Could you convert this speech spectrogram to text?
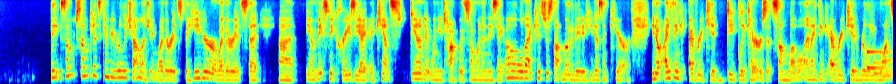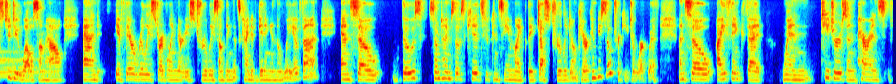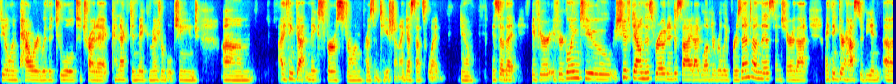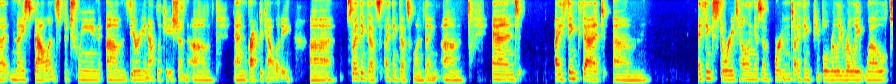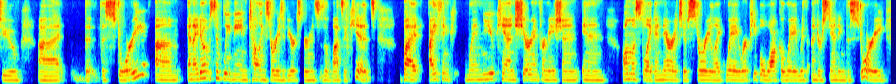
they some some kids can be really challenging whether it's behavior or whether it's that uh, you know, it makes me crazy. I, I can't stand it when you talk with someone and they say, oh, well, that kid's just not motivated. He doesn't care. You know, I think every kid deeply cares at some level. And I think every kid really wants to do well somehow. And if they're really struggling, there is truly something that's kind of getting in the way of that. And so those sometimes those kids who can seem like they just truly don't care can be so tricky to work with. And so I think that when teachers and parents feel empowered with a tool to try to connect and make measurable change, um, I think that makes for a strong presentation. I guess that's what you know. So that if you're if you're going to shift down this road and decide I'd love to really present on this and share that, I think there has to be a nice balance between um, theory and application um, and practicality. Uh, so I think that's I think that's one thing. Um, and I think that um, I think storytelling is important. I think people really relate well to uh, the the story, um, and I don't simply mean telling stories of your experiences with lots of kids, but I think when you can share information in almost like a narrative story like way where people walk away with understanding the story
